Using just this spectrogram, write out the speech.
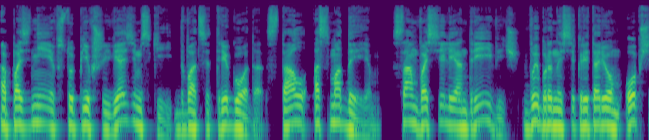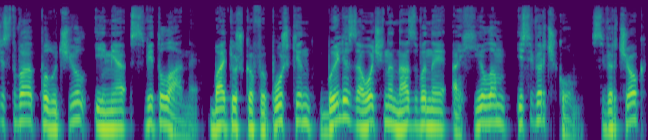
а позднее вступивший Вяземский, 23 года, стал Асмодеем. Сам Василий Андреевич, выбранный секретарем общества, получил имя Светланы. Батюшков и Пушкин были заочно названы Ахиллом и Сверчком. Сверчок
